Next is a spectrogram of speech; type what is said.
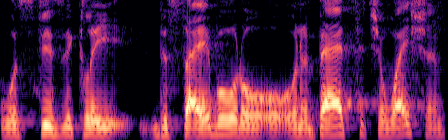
was physically disabled or, or in a bad situation,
